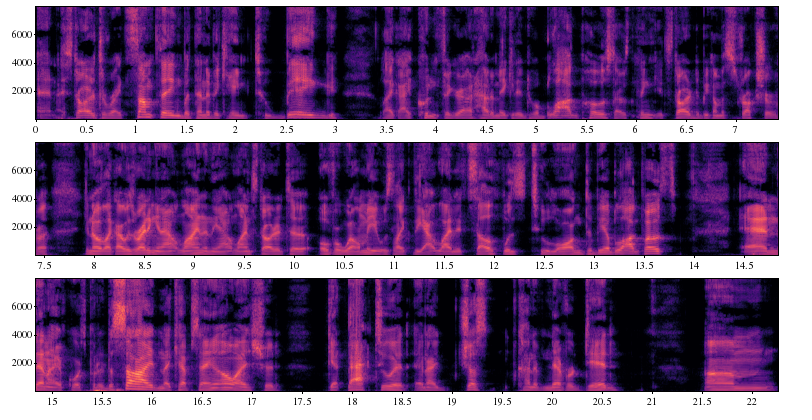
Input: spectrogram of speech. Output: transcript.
and I started to write something, but then it became too big. Like I couldn't figure out how to make it into a blog post. I was thinking it started to become a structure of a, you know, like I was writing an outline and the outline started to overwhelm me. It was like the outline itself was too long to be a blog post. And then I, of course, put it aside and I kept saying, oh, I should get back to it. And I just kind of never did. Um,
